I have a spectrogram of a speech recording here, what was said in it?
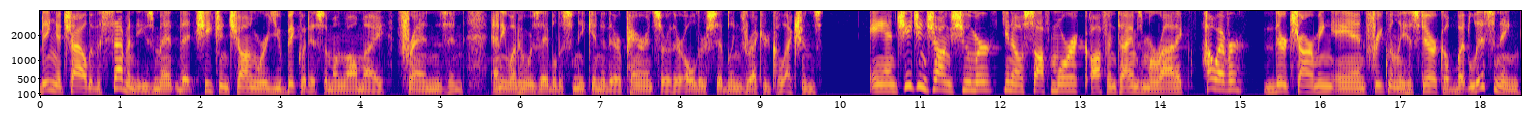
being a child of the 70s meant that Cheech and Chong were ubiquitous among all my friends and anyone who was able to sneak into their parents' or their older siblings' record collections. And Cheech and Chong's humor, you know, sophomoric, oftentimes moronic. However, they're charming and frequently hysterical, but listening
